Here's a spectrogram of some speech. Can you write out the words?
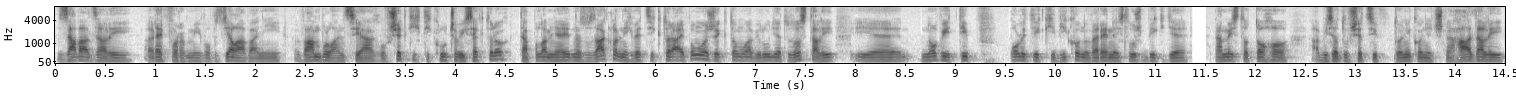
zavádzali reformy vo vzdelávaní, v ambulanciách, vo všetkých tých kľúčových sektoroch, tá podľa mňa jedna zo základných vecí, ktorá aj pomôže k tomu, aby ľudia tu zostali, je nový typ politiky výkonu verejnej služby, kde namiesto toho, aby sa tu všetci do nekonečna hádali,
